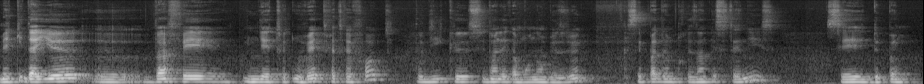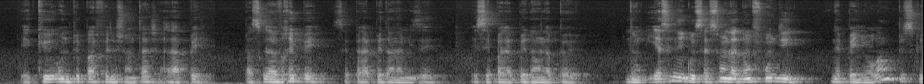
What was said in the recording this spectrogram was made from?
Mais qui d'ailleurs euh, va faire une lettre ouverte très très forte pour dire que ce dont les Camerounais ont besoin, ce n'est pas d'un président qui s'éternise, c'est de pain. Et qu'on ne peut pas faire le chantage à la paix. Parce que la vraie paix, c'est pas la paix dans la misère et c'est pas la paix dans la peur. Donc il y a cette négociation-là dont Frondi n'est pas ignorant, puisque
